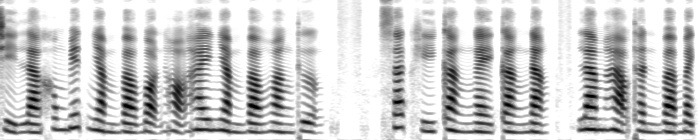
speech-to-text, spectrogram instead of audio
chỉ là không biết nhằm vào bọn họ hay nhằm vào hoàng thượng. Sát khí càng ngày càng nặng, Lam Hạo Thần và Bạch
